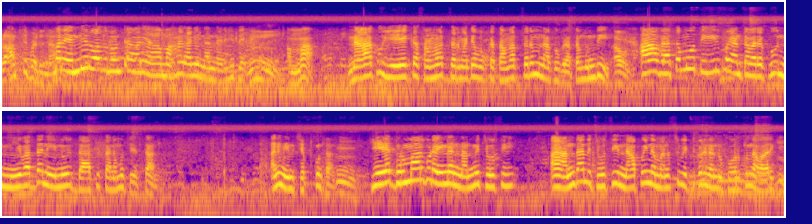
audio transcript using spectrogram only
భ్రాంతి పడిన మరి ఎన్ని రోజులు ఉంటామని ఆ మహారాణి నన్ను అడిగితే అమ్మా నాకు ఏక సంవత్సరం అంటే ఒక సంవత్సరం నాకు వ్రతం ఉంది. ఆ వ్రతము తీరిపోయేంత వరకు నీ వద్ద నేను దాసితనము చేస్తాను అని నేను చెప్పుకుంటాను. ఏ దుర్మార్గుడు అయినా నన్ను చూసి ఆ అందాన్ని చూసి నాపైన మనసు పెట్టుకుని నన్ను కోరుకున్న వారికి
